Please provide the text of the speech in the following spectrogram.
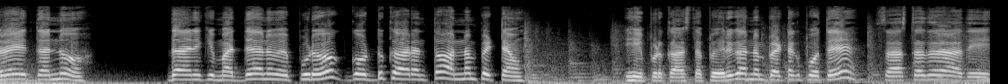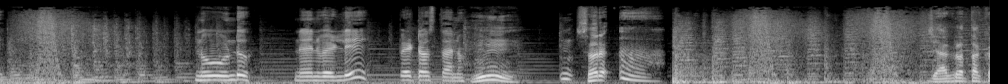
రే దన్ను దానికి మధ్యాహ్నం ఎప్పుడో గొడ్డు కారంతో అన్నం పెట్టాం. ఇప్పుడు కాస్త పెరుగు అన్నం పెట్టకపోతే సస్తదిరా అది. నువ్వు ఉండు నేను వెళ్ళి పెట్టొస్తాను. సరే. జాగ్రత్త అక్క.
